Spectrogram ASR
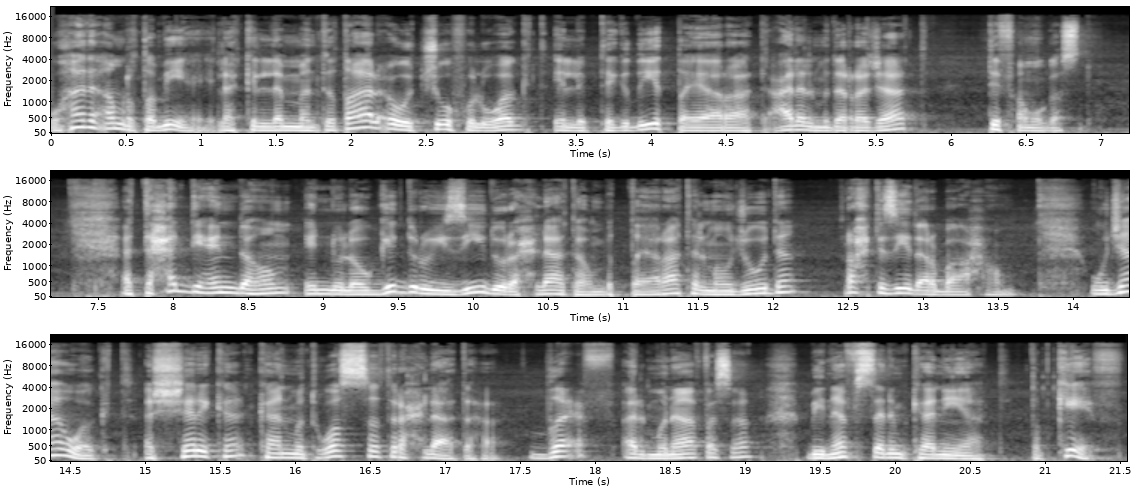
وهذا أمر طبيعي لكن لما تطالعوا وتشوفوا الوقت اللي بتقضيه الطيارات على المدرجات تفهموا قصده. التحدي عندهم إنه لو قدروا يزيدوا رحلاتهم بالطيارات الموجودة راح تزيد أرباحهم. وجاء وقت الشركة كان متوسط رحلاتها ضعف المنافسة بنفس الإمكانيات. طب كيف؟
